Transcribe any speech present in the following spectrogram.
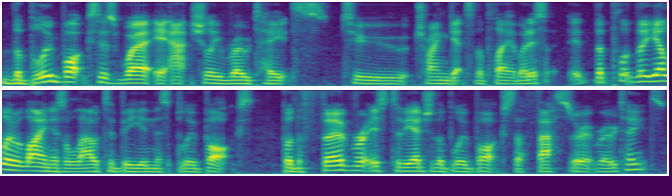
The blue box is where it actually rotates to try and get to the player, but it's it, the the yellow line is allowed to be in this blue box. But the further it is to the edge of the blue box, the faster it rotates.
